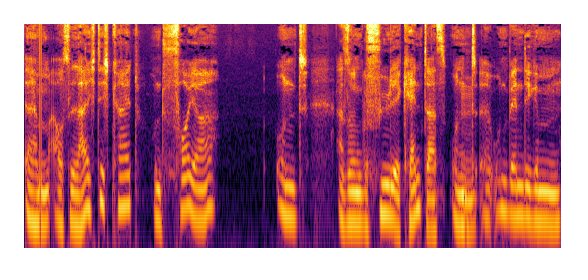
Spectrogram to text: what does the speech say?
ähm, aus Leichtigkeit und Feuer und also ein Gefühl, ihr kennt das, und äh, unbändigem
